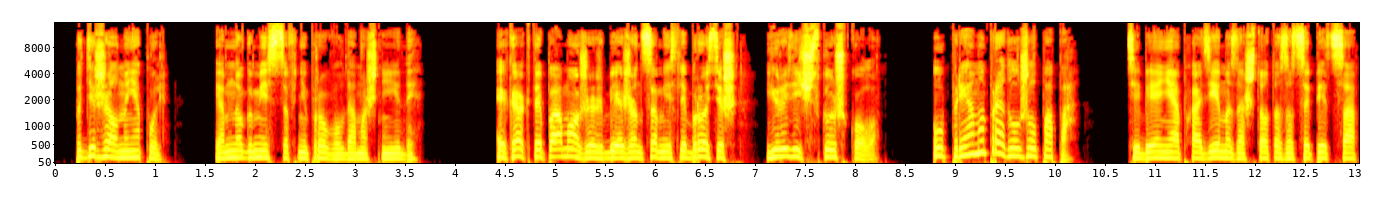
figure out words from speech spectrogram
— поддержал меня Поль. «Я много месяцев не пробовал домашней еды». «И как ты поможешь беженцам, если бросишь юридическую школу?» Упрямо продолжил папа. «Тебе необходимо за что-то зацепиться».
